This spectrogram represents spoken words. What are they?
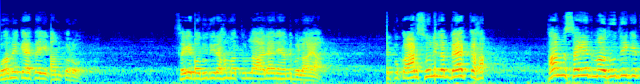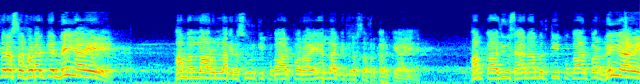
वो हमें कहता है, ये काम करो। सैयद मदूदी रहमत ने हमें बुलाया। पुकार सुनी लब्बैक कहा, हम सैयद मदूदी की तरफ़ सफ़र करके नहीं आए। हम अल्लाह और अल्लाह के रसूल की पुकार पर आए हैं, अल्लाह की तरफ़ सफ़र करके आए हैं। हम काजी हुसैन अहमद की पुकार पर नहीं आए।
